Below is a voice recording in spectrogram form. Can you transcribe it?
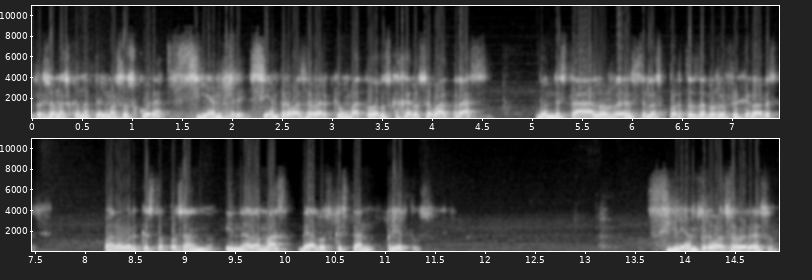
personas con la piel más oscura, siempre, siempre vas a ver que un vato de los cajeros se va atrás, donde están este, las puertas de los refrigeradores, para ver qué está pasando. Y nada más ve a los que están prietos. Siempre vas a ver eso.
